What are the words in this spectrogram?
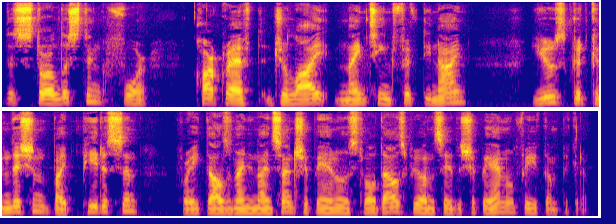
This store listing for Car Craft July 1959. Used good condition by Petersen for $8.99. Shipping annual is $12. If you want to save the shipping annual fee, you come pick it up.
